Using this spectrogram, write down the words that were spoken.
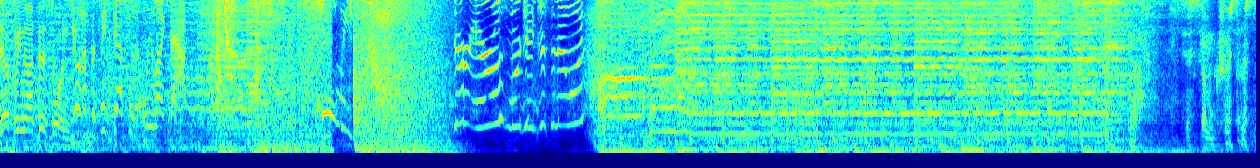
Definitely not this one. You don't have to say definitely like that. Holy sh! There are arrows more dangerous than that one? Oh, It's just some Christmas.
